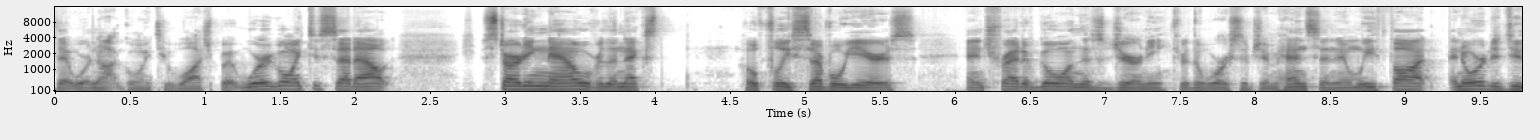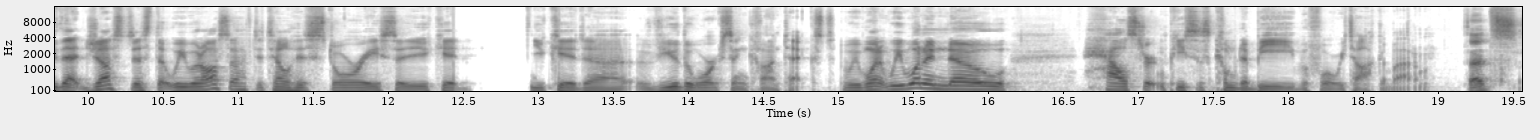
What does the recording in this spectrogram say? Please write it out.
that we're not going to watch. But we're going to set out starting now over the next hopefully several years and try to go on this journey through the works of Jim Henson. And we thought, in order to do that justice, that we would also have to tell his story so you could you could uh, view the works in context. We want we want to know how certain pieces come to be before we talk about them. That's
